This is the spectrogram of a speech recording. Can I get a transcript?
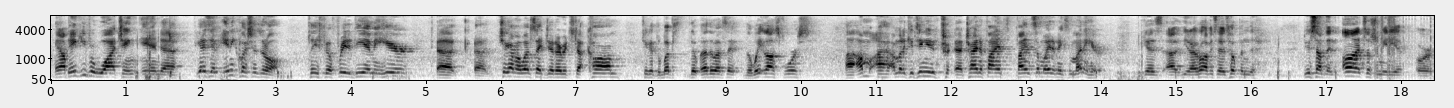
and I'll thank you for watching. And uh, if you guys have any questions at all, please feel free to DM me here. Uh, uh, check out my website, JediRich.com. Check out the, web, the other website, the Weight Loss Force. Uh, I'm, I'm going to continue tr- uh, trying to find find some way to make some money here because uh, you know obviously I was hoping to do something on social media or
